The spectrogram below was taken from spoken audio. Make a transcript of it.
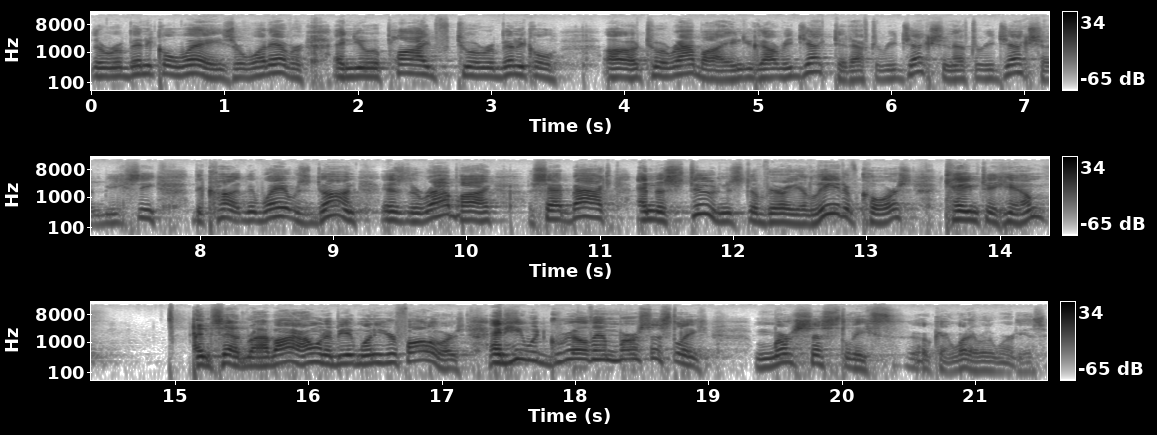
the rabbinical ways or whatever, and you applied to a rabbinical uh, to a rabbi and you got rejected after rejection after rejection. You see, the, the way it was done is the rabbi sat back and the students, the very elite, of course, came to him and said, Rabbi, I want to be one of your followers. And he would grill them mercilessly, mercilessly, okay, whatever the word is,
